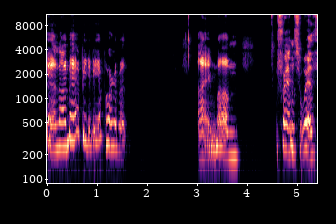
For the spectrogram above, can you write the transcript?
And I'm happy to be a part of it. I'm um, friends with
